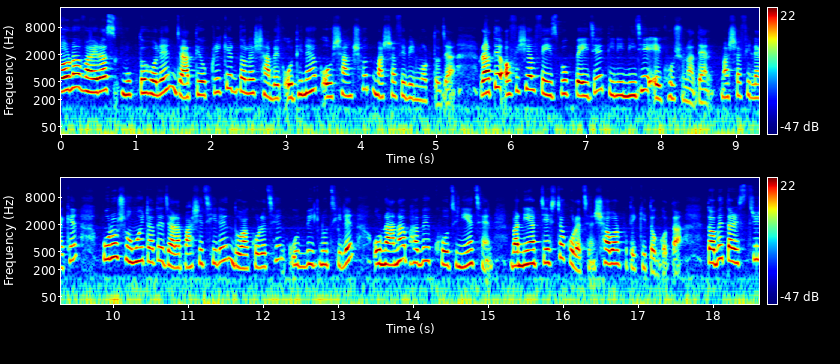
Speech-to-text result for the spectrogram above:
করোনা ভাইরাস মুক্ত হলেন জাতীয় ক্রিকেট দলের সাবেক অধিনায়ক ও সাংসদ মাশরাফি বিন মোর্তজা। রাতে অফিসিয়াল ফেসবুক পেজে তিনি নিজে এ ঘোষণা দেন। মাশরাফি লেখেন, পুরো সময়টাতে যারা পাশে ছিলেন, দোয়া করেছেন, উদ্বিগ্ন ছিলেন ও নানাভাবে খোঁজ নিয়েছেন বা নেয়ার চেষ্টা করেছেন, সবার প্রতি কৃতজ্ঞতা। তবে তার স্ত্রী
